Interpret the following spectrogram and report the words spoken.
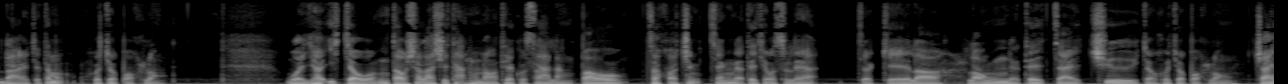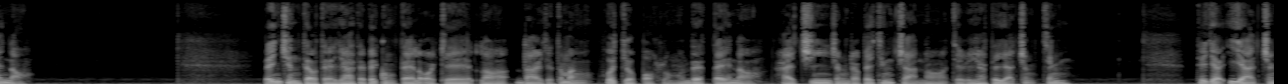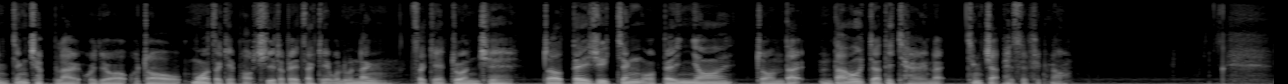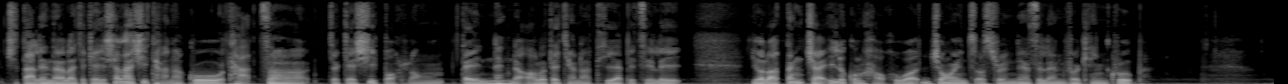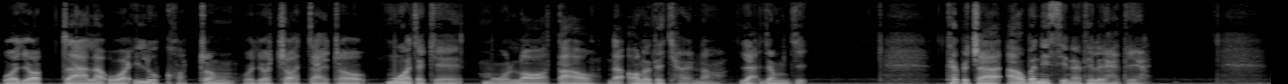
จะต้องหัวจอปอหลงถ้าว่าตัวจงฟื้นเลเบอร์ละวันเนาะนะนี่ฮะเดีย One area where there's immense opportunity for New Zealand and Australia to strengthen our collaboration is on climate change, a subject that we were able เป็นเชิงเต่าแต่ยาแต่เป็นของแต่ละโอเคเราได้จะตั้งหัวจบปอกหลงเด็ดแต่เนาะหายจีนจังเราไปชิงจานเนาะจะยาแต่ยาจังจังที่ยาอียาจังจังฉับไหลโอยโอโจมั่วจะเก็บพอชีเราไปจะเก็บวัลุนั่งจะเก็บจวนเชเราเตยจีจังโอไปย้อยจนได้เดาจะได้เฉยเลยชิงจาแปซิฟิกเนาะ chỉ ta lên đó là cho cái sáu là chỉ thả nó cô thả cho cho cái sĩ bỏ lòng tên nâng đó là tên cho nó thiết bị xử lý yếu là tăng trái lúc còn học của Joint Australian New Zealand Working Group 我要炸了我一路考中，我要做在做，莫这个莫落到那阿拉的钱呢也容易。特别在阿尔巴尼西那里还的，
